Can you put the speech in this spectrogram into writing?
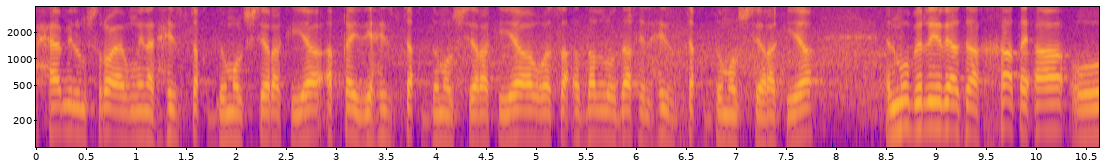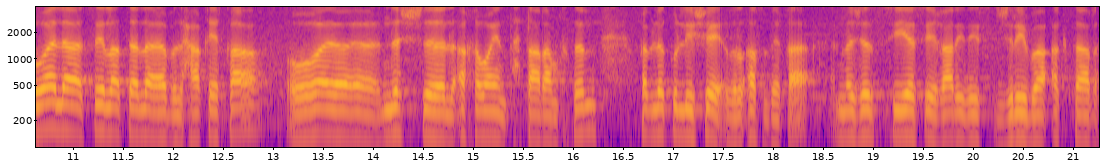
حامل المشروع من حزب التقدم والاشتراكيه اقيد حزب التقدم والاشتراكيه وسأظل داخل حزب التقدم والاشتراكيه المبررات خاطئة ولا صلة لها بالحقيقة ونش الأخوين تحترم ختم قبل كل شيء الأصدقاء المجال السياسي غاري تجربة أكثر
